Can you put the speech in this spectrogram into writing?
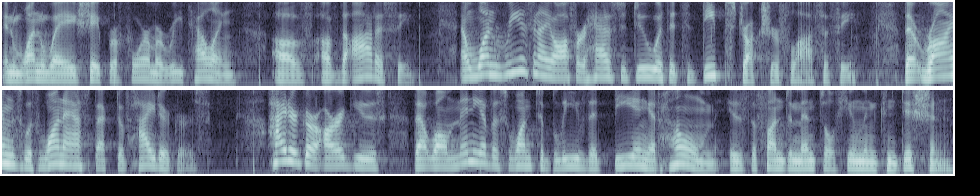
in one way, shape, or form, a retelling of, of the Odyssey. And one reason I offer has to do with its deep structure philosophy that rhymes with one aspect of Heidegger's. Heidegger argues that while many of us want to believe that being at home is the fundamental human condition,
